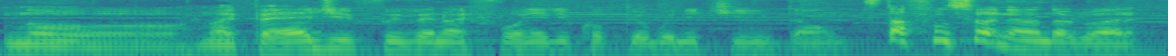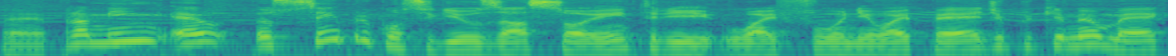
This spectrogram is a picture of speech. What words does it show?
no, no iPad, fui ver no iPhone e ele copiou bonitinho, então está funcionando agora. É, pra mim, eu, eu sempre consegui usar só entre o iPhone e o iPad, porque meu Mac,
